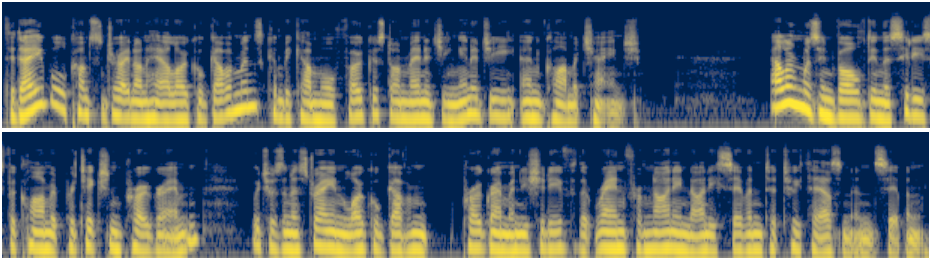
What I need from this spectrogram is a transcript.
Today, we'll concentrate on how local governments can become more focused on managing energy and climate change. Alan was involved in the Cities for Climate Protection program, which was an Australian local government program initiative that ran from 1997 to 2007.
